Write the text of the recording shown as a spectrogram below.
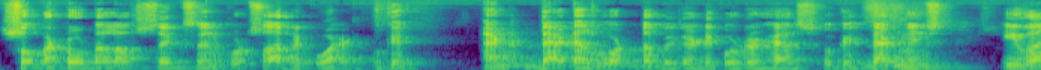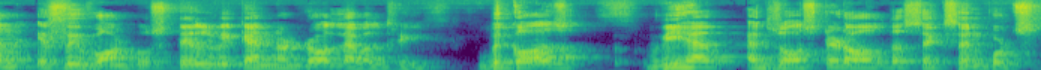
So a total of six inputs are required. Okay, and that is what the bigger decoder has. Okay, that means even if we want to still we cannot draw level 3 because we have exhausted all the six inputs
